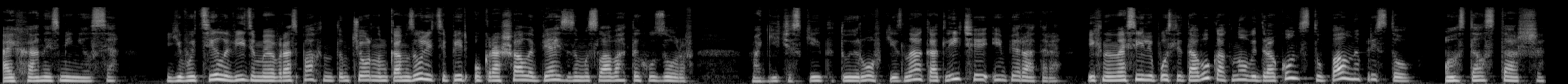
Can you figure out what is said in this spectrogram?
Айхан изменился. Его тело, видимое в распахнутом черном камзоле, теперь украшало вязь замысловатых узоров. Магические татуировки, знак отличия императора — их наносили после того, как новый дракон вступал на престол. Он стал старше,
